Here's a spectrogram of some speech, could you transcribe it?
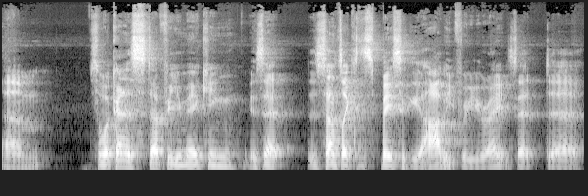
Um, so what kind of stuff are you making? Is that? It sounds like it's basically a hobby for you, right? Is that? Uh,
